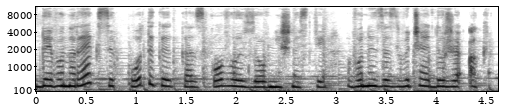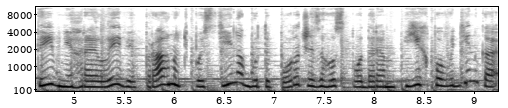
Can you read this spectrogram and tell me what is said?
Девонрекси котики казкової зовнішності. Вони зазвичай дуже активні, грайливі, прагнуть постійно бути поруч із господарем. Їх поведінка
